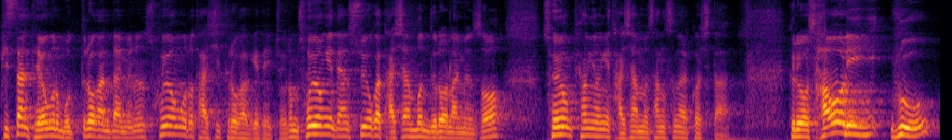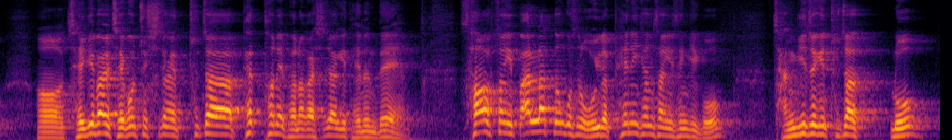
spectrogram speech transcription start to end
비싼 대형으로 못 들어간다면 소형으로 다시 들어가게 되죠. 그럼 소형에 대한 수요가 다시 한번 늘어나면서 소형 평형이 다시 한번 상승할 것이다. 그리고 4월 이후 어, 재개발 재건축 시장의 투자 패턴의 변화가 시작이 되는데 사업성이 빨랐던 곳은 오히려 패닉 현상이 생기고 장기적인 투자로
